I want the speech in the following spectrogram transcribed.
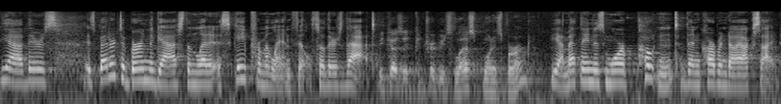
Yeah, there's, it's better to burn the gas than let it escape from a landfill, so there's that. Because it contributes less when it's burned? Yeah, methane is more potent than carbon dioxide.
